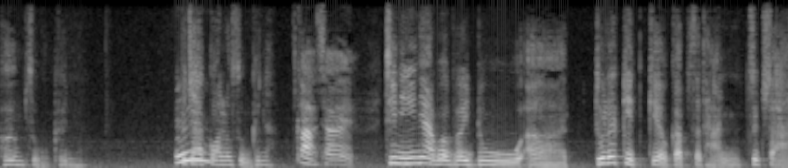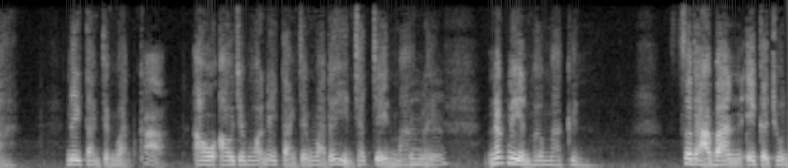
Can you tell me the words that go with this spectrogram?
เพิ่มสูงขึ้นประชากรเราสูงขึ้นนะ ค่ะใช่ ทีนี้เนี่ยพอไปดูเอ่อธุรกิจเกี่ยวกับสถานศึกษาในต่างจังหวัด ค่ะ เอาเอาเฉพาะในต่างจังหวัดได้เห็นชัดเจนมากเลย อือฮึ นักเรียนเพิ่มมากขึ้น สถาบันเอกชน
